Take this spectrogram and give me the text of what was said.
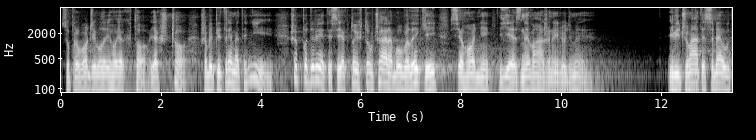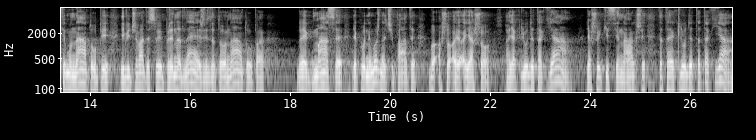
Супроводжували його як хто? Як що? Щоб підтримати? Ні. Щоб подивитися, як той, хто вчора був великий, сьогодні є зневажений людьми. І відчувати себе у тому натовпі, і відчувати свою приналежність до того натовпа, до як маси, яку не можна чіпати, бо а що, а я що? А як люди, так я. Я що якісь інакші, та так як люди, та так я.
